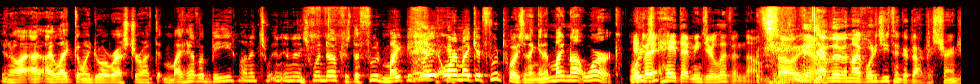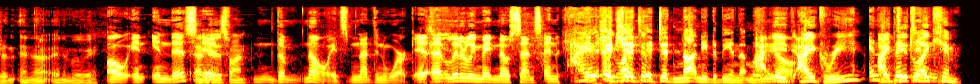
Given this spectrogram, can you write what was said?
You know, I, I like going to a restaurant that might have a bee on its in its window because the food might be great, or I might get food poisoning and it might not work. Hey, but hey, that means you're living though. So You're living life. What did you think of Doctor Strange in, in the in the movie? Oh, in, in this, In it- this one. the no, it's not didn't work. It, it literally made no sense. And, I- and It, I it, liked it, it. did not need to be in that movie. I, No. I agree. And I did like him.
